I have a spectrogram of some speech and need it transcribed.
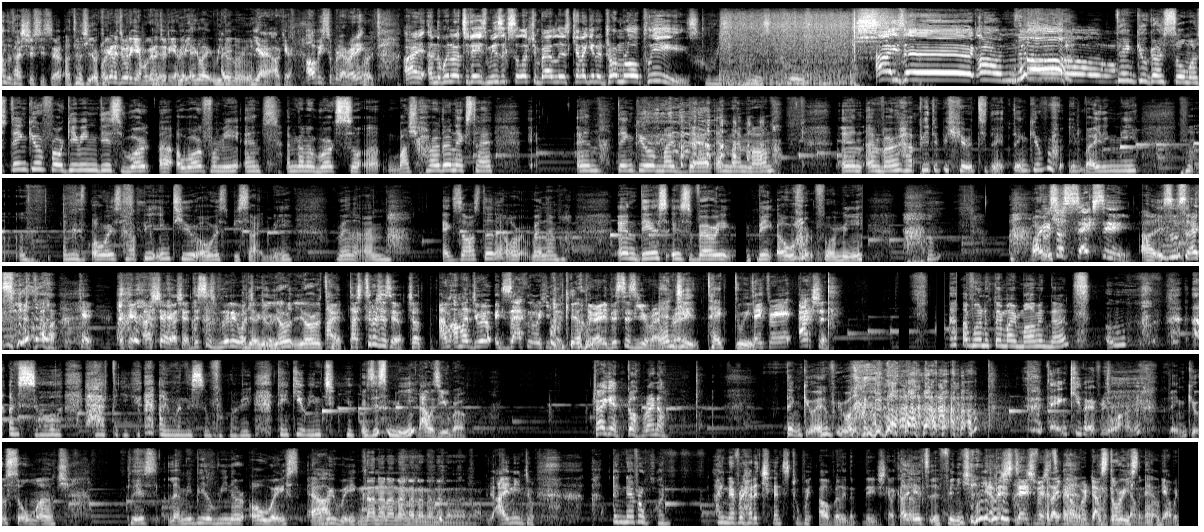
라운드 다시 줄 수 있어요? 아, 다시, okay. We're gonna do it again. We're gonna do it Okay, again. we act like we don't know it. Yeah, okay. I'll be super down. Ready? Alright. All right. And the winner of today's music selection battle is. Can I get a drum roll, please? Who is it? Who is it? Who is it? Isaac! Oh no! Thank you guys so much. Thank you for giving this word uh, award for me, and I'm gonna work so uh, much harder next time. And thank you, my dad and my mom. And I'm very happy to be here today. Thank you for inviting me. I'm always happy into you, always beside me when I'm exhausted or when I'm. And this is very big award for me. Why are you so sexy? Ah, uh, it's so sexy. okay. Okay, I'll show you. I'll show you. This is literally what okay, you're okay, doing. You're, you're Alright, 다시 틀어주세요. 저, I'm, I'm gonna do exactly what he did. Okay, okay ready? This is you right Benji, now. Benji, take three. Take three, action. I want to thank my mom and dad. Oh, I'm so happy. I won this award. Thank you, Into. Is this me? That was you, bro. Try again. Go right now. Thank you, everyone. Thank you, everyone. thank you so much. Please let me be the winner always, every Uh, week. No, no, no, no, no, no, no, no, no, no, no. I need to. I never won. I never had a chance to win. Oh, really? They're just gonna Uh, cut that? it's uh, finished. Yeah, they just, they just finished It's like, no, end. we're done The with story you. is We're done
